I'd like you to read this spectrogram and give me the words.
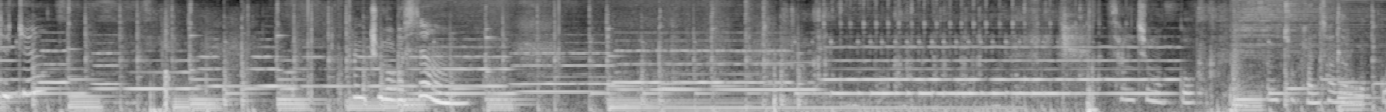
쭈쭈. 상추 먹었어. 상추 먹고 상추 반찬으로 먹고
